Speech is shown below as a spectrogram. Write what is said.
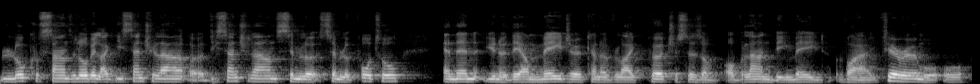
look sounds a little bit like Decentraland, uh, Decentraland, similar, similar portal. And then, you know, there are major kind of like purchases of, of land being made via Ethereum or, or,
